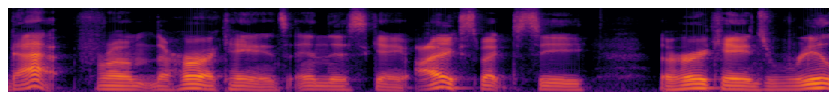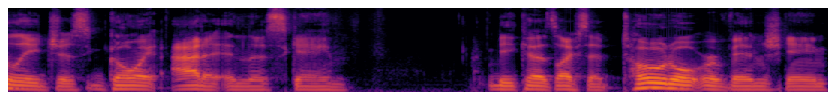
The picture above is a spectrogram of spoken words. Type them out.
that from the hurricanes in this game. I expect to see the hurricanes really just going at it in this game because like i said total revenge game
